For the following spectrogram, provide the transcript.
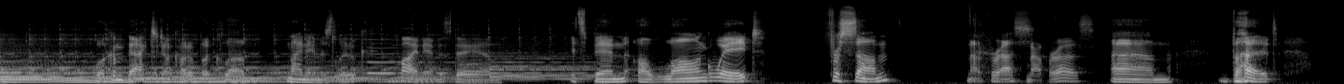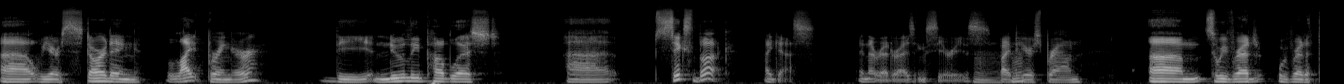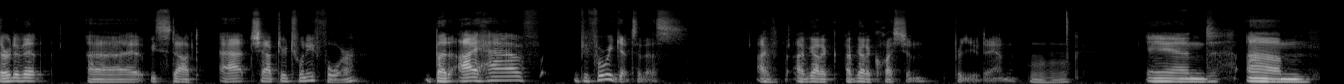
Welcome back to Don't Call a Book Club. My name is Luke. My name is Dan. It's been a long wait for some, not for us. Not for us. Um, but uh, we are starting Lightbringer, the newly published uh, sixth book, I guess, in the Red Rising series by Mhm. Pierce Brown. Um, so we've read we've read a third of it. Uh, we stopped at chapter twenty four, but I have before we get to this, I've I've got a I've got a question for you, Dan Mm-hmm. and um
